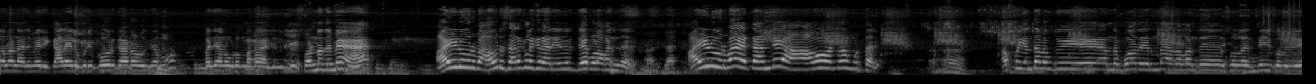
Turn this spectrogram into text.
சொன்ன அது மாதிரி காலையில குடிப்போர் கடவுளுக்கு மத்தியானம் கூட இது சொன்னதுமே ஐநூறு ரூபாய் அவரு சரக்குல இருக்கிறாரு எதிர் டேபிள் உட்காந்துருந்தாரு ஐநூறு ரூபாய் எத்தாந்து அவன் தான் கொடுத்தாரு. அப்ப எந்த அளவுக்கு அந்த போதை இருந்தா அதெல்லாம் அந்த சொல்ல செய்ய சொல்லுது?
